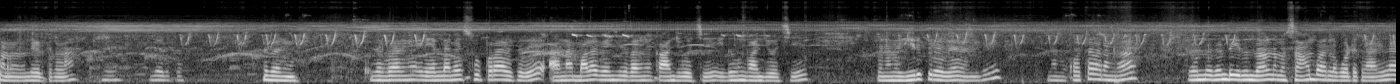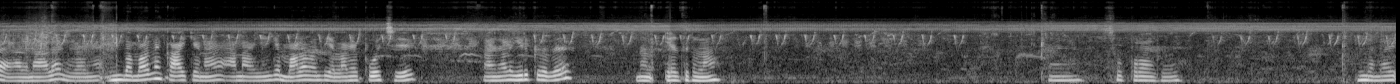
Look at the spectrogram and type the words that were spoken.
நம்ம வந்து எடுத்துக்கலாம். இது எடுப்போம். இது பாருங்க. இதை பாருங்க. இது எல்லாமே சூப்பராக இருக்குது. ஆனால் மழை பெஞ்சது பாருங்க காஞ்சி போச்சு. இதுவும் காஞ்சி போச்சு. இப்போ நம்ம இருக்கிறத வந்து நம்ம கொத்தவரங்காய் ஒன்று ரெண்டு இருந்தாலும் நம்ம சாம்பாரில் போட்டுக்கலாம்ல. அதனால் இந்த மாதிரி தான் காய்க்கணும். ஆனால் எங்கே மழை வந்து எல்லாமே போச்சு. அதனால் இருக்கிறத நம்ம எடுத்துக்கலாம். சூப்பராக இருக்குது. இந்த மாதிரி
